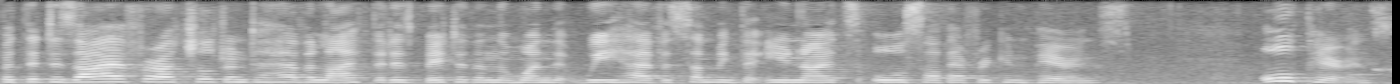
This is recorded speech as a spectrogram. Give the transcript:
But the desire for our children to have a life that is better than the one that we have is something that unites all South African parents. All parents.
